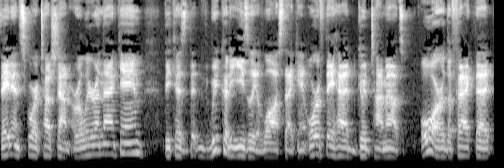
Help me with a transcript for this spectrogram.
they didn't score a touchdown earlier in that game because th- we could have easily have lost that game. Or if they had good timeouts, or the fact that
